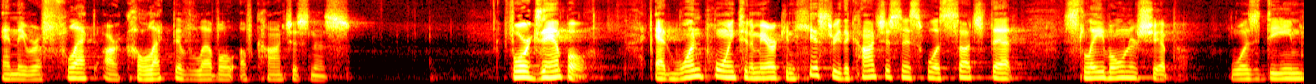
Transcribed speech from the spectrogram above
and they reflect our collective level of consciousness. For example, at one point in American history, the consciousness was such that slave ownership was deemed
